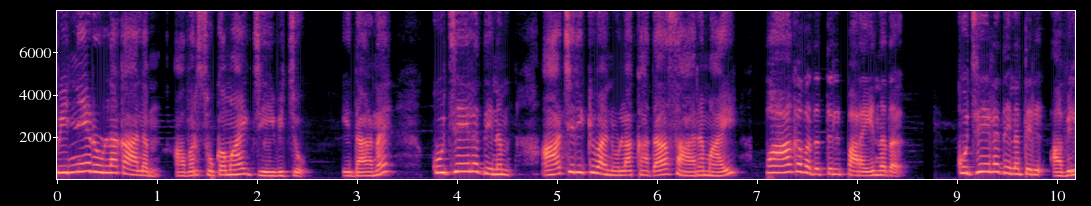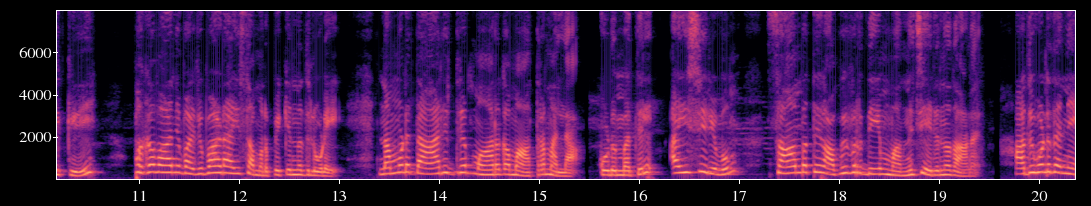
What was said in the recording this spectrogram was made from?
പിന്നീടുള്ള കാലം അവർ സുഖമായി ജീവിച്ചു. ഇതാണ് കുചേല ദിനം ആചരിക്കുവാനുള്ള കഥാസാരമായി ഭാഗവതത്തിൽ പറയുന്നത്. കുചേല ദിനത്തിൽ അവിൽക്കിഴി ഭഗവാന് വഴിപാടായി സമർപ്പിക്കുന്നതിലൂടെ നമ്മുടെ ദാരിദ്ര്യം മാറുക മാത്രമല്ല കുടുംബത്തിൽ ഐശ്വര്യവും സാമ്പത്തിക അഭിവൃദ്ധിയും വന്നു ചേരുന്നതാണ്. അതുകൊണ്ട് തന്നെ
